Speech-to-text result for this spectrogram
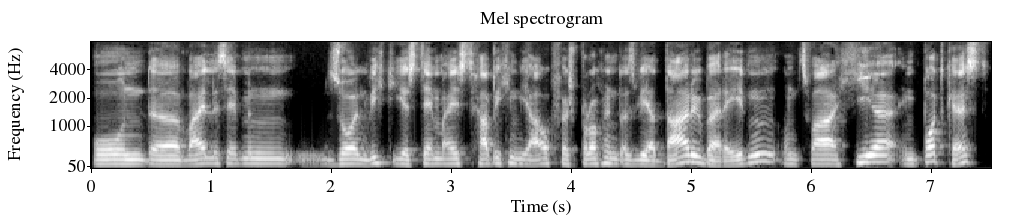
und äh, weil es eben so ein wichtiges Thema ist, habe ich ihm ja auch versprochen, dass wir darüber reden und zwar hier im Podcast.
